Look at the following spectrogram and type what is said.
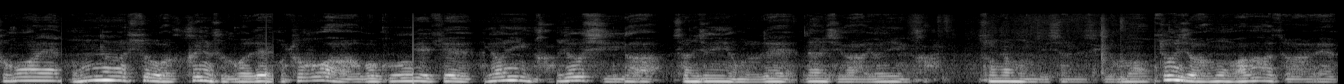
そこはね、女の人ばっかりの職場で、男は僕を入れて4人か、上司が30人ほどで、男子が4人か。そんなもんでしたんですけども、当時はもう若かったからね、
